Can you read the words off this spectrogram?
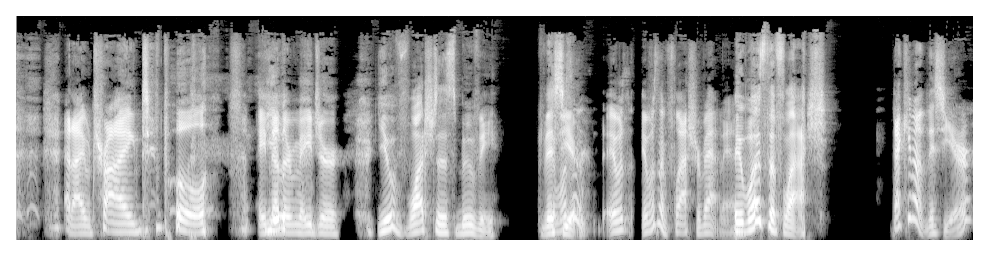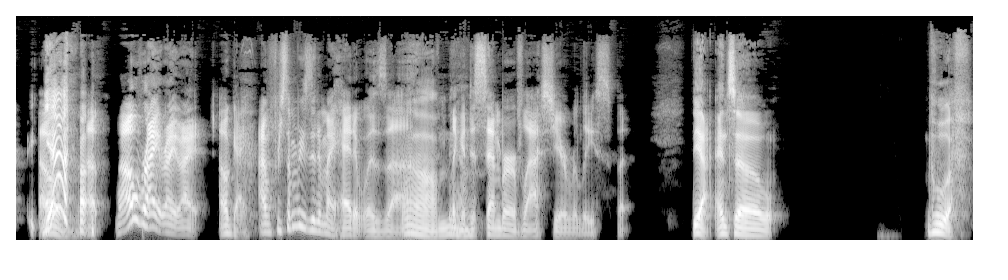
and I'm trying to pull another major. You've watched this movie this it year. It was it wasn't Flash or Batman. It was The Flash. that came out this year. Oh, Yeah. uh, oh, right, right, right. Okay. I, for some reason in my head it was uh, oh like a December of last year release, but yeah, and so oof.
